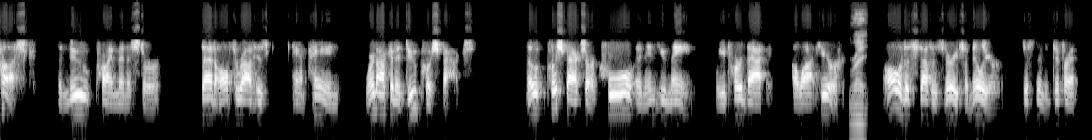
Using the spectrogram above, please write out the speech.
Tusk, the new prime minister, said all throughout his campaign, we're not going to do pushbacks. Those pushbacks are cruel and inhumane. We've heard that a lot here. Right. All of this stuff is very familiar, just in a different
